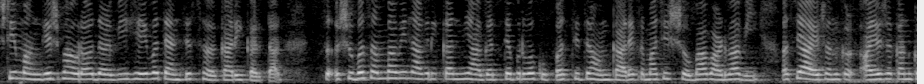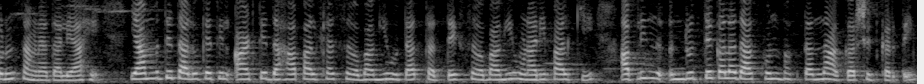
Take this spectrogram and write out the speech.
श्री मंगेश भाऊराव दळवी हे व त्यांचे सहकारी करतात. स शुभसंभावी नागरिकांनी अगत्यपूर्वक उपस्थित राहून कार्यक्रमाची शोभा वाढवावी असे आयोजन आयोजकांकडून सांगण्यात आले आहे. यामध्ये तालुक्यातील आठ ते दहा पालख्या सहभागी होतात. प्रत्येक सहभागी होणारी पालखी आपली नृ- नृत्यकला दाखवून भक्तांना आकर्षित करते.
